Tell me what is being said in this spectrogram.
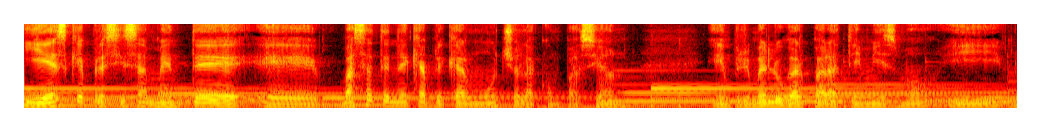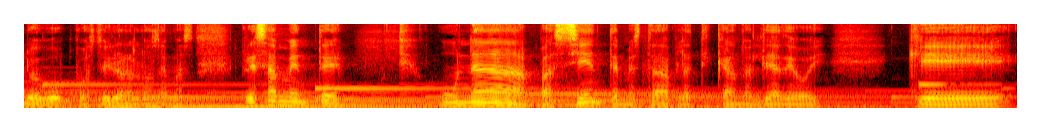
Y es que precisamente eh, vas a tener que aplicar mucho la compasión, en primer lugar para ti mismo y luego posterior a los demás. Precisamente una paciente me estaba platicando el día de hoy que,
